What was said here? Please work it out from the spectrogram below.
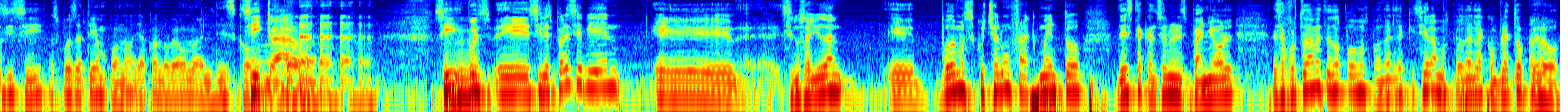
Sí, sí, sí. después de tiempo, ¿no? Ya cuando ve uno el disco. Sí, claro. Pero, Sí, Ujú. pues eh, si les parece bien, eh, si nos ayudan, eh, podemos escuchar un fragmento de esta canción en español. Desafortunadamente no podemos ponerla, quisiéramos ponerla completo, pero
